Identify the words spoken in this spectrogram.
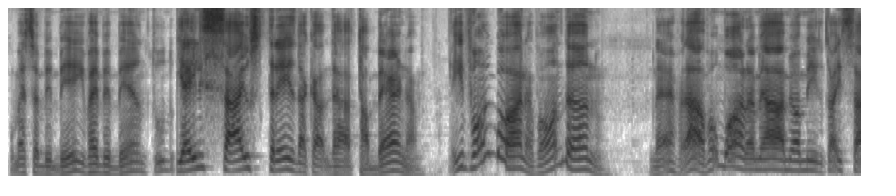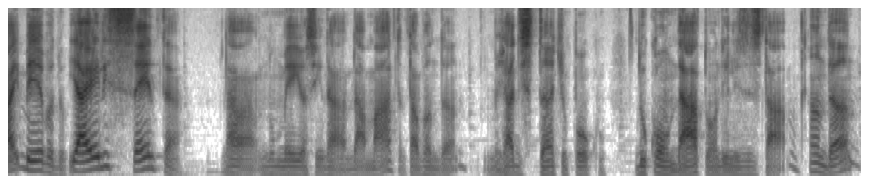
Começa a beber e vai bebendo tudo. E aí eles saem, os três da, da taberna, e vão embora, vão andando. Né? Ah, vamos embora, meu, meu amigo, tá? E sai bêbado. E aí ele senta na, no meio assim da, da mata, tava andando, já distante um pouco do condato onde eles estavam, andando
